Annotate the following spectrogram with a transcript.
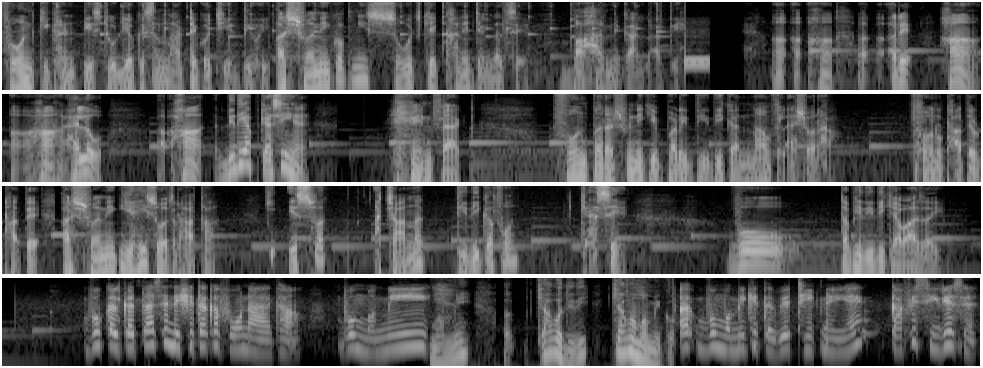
Phone की घंटी studio के सन्नाटे को चीरती हुई अश्वनी को अपनी सोच के घने जंगल से बाहर निकाल लाती। है हाँ अरे हाँ हाँ हेलो अ, हाँ दीदी आप कैसी हैं? इनफैक्ट फ़ोन पर अश्विनी की बड़ी दीदी का नाम फ्लैश हो रहा। फ़ोन उठाते उठाते अश्वनी यही सोच रहा था कि इस वक्त अचानक दीदी का फ़ोन कैसे? वो तभी दीदी की आवाज़ आई। वो कलकत्ता से निशिता का फ़ोन आया था। वो मम्मी मम्मी? अ, क्या हुआ दीदी? क्या हुआ मम्मी को? अ, वो मम्मी की तबीयत ठीक नहीं है काफ़ी सीरियस है।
